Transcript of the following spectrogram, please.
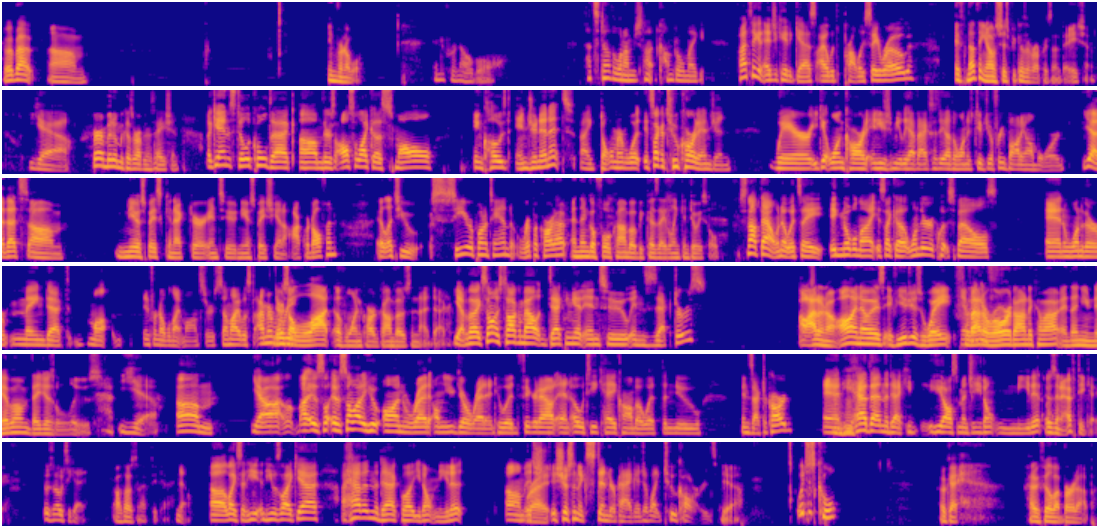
What about um Invernoble? Infernoble. That's another one I'm just not comfortable making. If I take an educated guess, I would probably say Rogue. If nothing else, just because of representation. Yeah, bare minimum because of representation. Again, still a cool deck. Um, there's also like a small enclosed engine in it. I don't remember what. It's like a two card engine where you get one card and you just immediately have access to the other one. It gives you a free body on board. Yeah, that's um Neospace connector into Neo-Spacian Aqua Dolphin. It lets you see your opponent's hand, rip a card out, and then go full combo because they link into his hold. It's not that one. No, it's a ignoble knight. It's like a one of their equipped spells and one of their main decked mo- Infernoble Knight monsters. Somebody was. I remember There's a lot of one card combos in that deck. Yeah, but like someone was talking about decking it into Inzectors. Oh, I don't know. All I know is if you just wait for If that can f- Auroradon to come out and then you nib them, they just lose. Yeah. Um. Yeah, it was, it was somebody who on Reddit on Yu-Gi-Oh Reddit who had figured out an OTK combo with the new Inzector card, and he Mhm. had that in the deck. He he also mentioned you don't need it. It was an FTK. It was an OTK. Oh, I thought it was an FTK. No. Uh, like I said, he and he was like, yeah, I have it in the deck, but you don't need it. Um, it's Right. it's just an extender package of like two cards, Yeah. which is cool. Okay. How do we feel about Bird Up?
